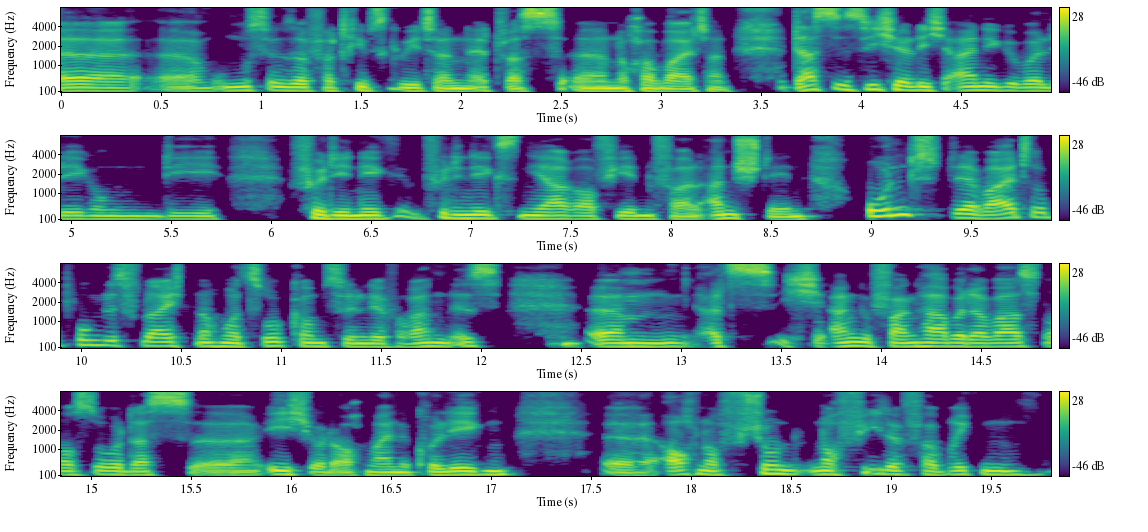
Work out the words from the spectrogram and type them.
äh, und muss unser Vertriebsgebiet dann etwas äh, noch erweitern. Das ist sicherlich einige Überlegungen, die für die, für die nächsten Jahre auf jeden Fall anstehen. Und der weitere Punkt ist vielleicht nochmal zurückkommen zu den Lieferanten ist, ähm, als ich angefangen habe, da war es noch so, dass äh, ich oder auch meine Kollegen äh, auch noch schon noch viele Fabriken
